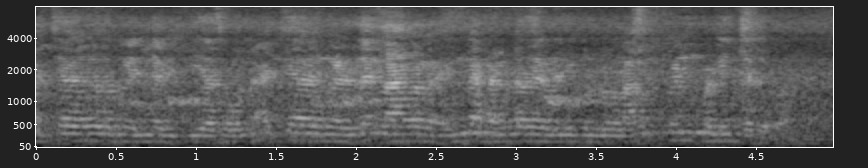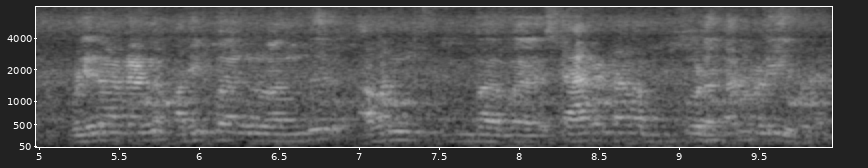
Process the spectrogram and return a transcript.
அச்சகங்களுக்கும் என்ன வித்தியாசம்னா அச்சகங்களில் நாங்கள் என்ன கண்டதை எழுதி கொண்டு வராங்க பிரிண்ட் பண்ணி தருவோம் வெளிநாடுகளில் பதிப்பகங்கள் வந்து அவன் ஸ்டாண்டர்டான புக்குகளை தான் வெளியிடுவோம்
